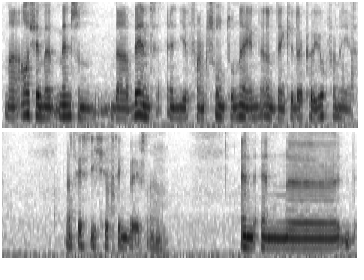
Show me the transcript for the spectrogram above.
maar als je met mensen daar bent en je vangt zo'n tonijn, dan denk je, daar kun je ook van eten. Dat is die shifting baseline. Mm. En, en eh,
